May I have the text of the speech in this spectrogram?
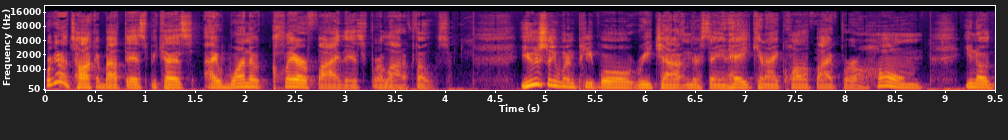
we're going to talk about this because I want to clarify this for a lot of folks. Usually, when people reach out and they're saying, hey, can I qualify for a home? You know,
